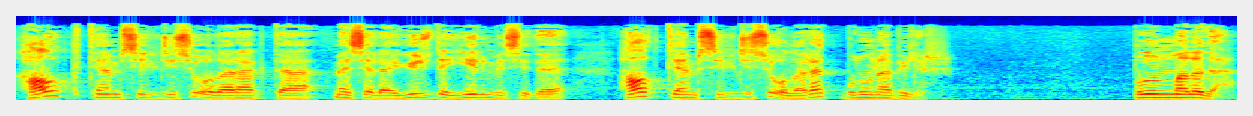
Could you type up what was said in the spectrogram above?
Halk temsilcisi olarak da mesela yüzde yirmisi de halk temsilcisi olarak bulunabilir. Bulunmalı da.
